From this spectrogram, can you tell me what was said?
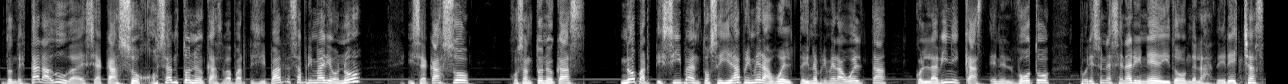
donde está la duda de si acaso José Antonio Cas va a participar de esa primaria o no, y si acaso José Antonio Cas no participa, entonces irá a primera vuelta. Y una primera vuelta con Lavín y Cast en el voto, podría ser un escenario inédito donde las derechas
